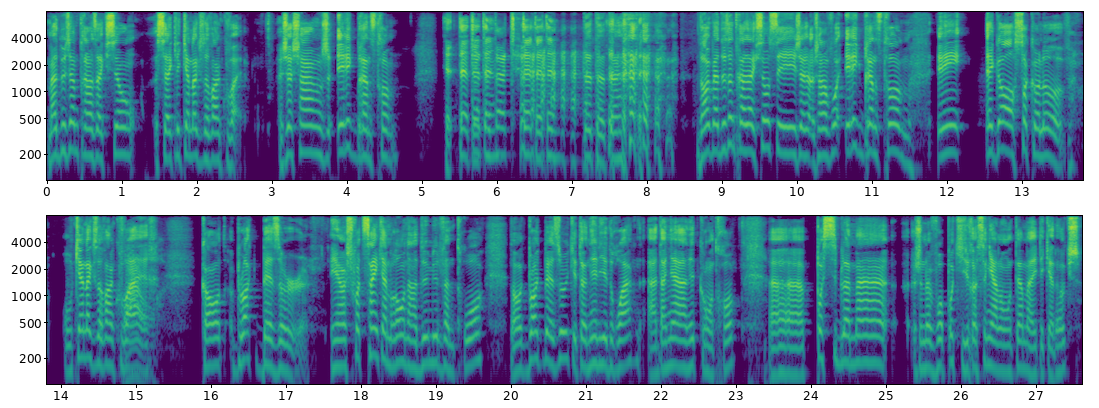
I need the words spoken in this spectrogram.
Ma deuxième transaction, c'est avec les Canucks de Vancouver. Je change Eric Brandstrom. Donc, ma deuxième transaction, c'est j'envoie Eric Brandstrom et Egor Sokolov aux Canucks de Vancouver contre Brock Bezer et un choix de cinquième ronde en 2023. Donc Brock Bezer qui est un ailier droit à dernière année de contrat. Euh, possiblement, je ne vois pas qu'il ressigne à long terme avec les Canucks.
